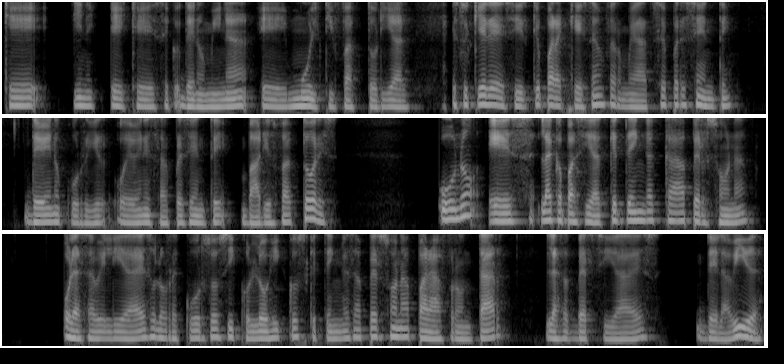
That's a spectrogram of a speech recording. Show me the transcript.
que, tiene, eh, que se denomina eh, multifactorial. Esto quiere decir que para que esta enfermedad se presente deben ocurrir o deben estar presentes varios factores. Uno es la capacidad que tenga cada persona o las habilidades o los recursos psicológicos que tenga esa persona para afrontar las adversidades de la vida.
